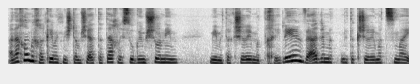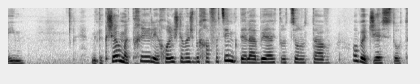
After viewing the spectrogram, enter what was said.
אנחנו מחלקים את משתמשי התת"ח לסוגים שונים, ממתקשרים מתחילים ועד למתקשרים עצמאיים. מתקשר מתחיל יכול להשתמש בחפצים כדי להביע את רצונותיו, או בג'סטות,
